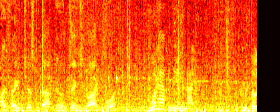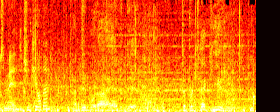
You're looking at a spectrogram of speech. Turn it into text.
Life ain't just about doing things you like, boy. What happened the other night? With those men, did you kill them? I did what I had to do to protect you. Said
